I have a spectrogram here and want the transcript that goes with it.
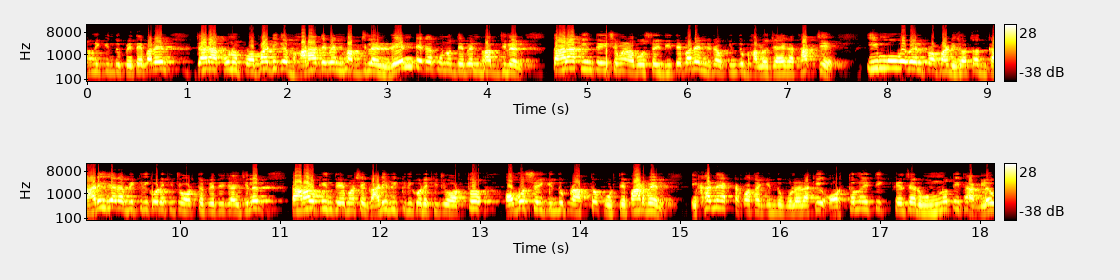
আপনি কিন্তু পেতে পারেন। যারা কোনো প্রপার্টিকে ভাড়া দেবেন ভাবছিলেন রেন্ট এটা কোনো দেবেন ভাবছিলেন, তারা কিন্তু এই সময় অবশ্যই দিতে পারেন, এটাও কিন্তু ভালো জায়গা থাকছে। ইমুভেবল প্রপার্টিজ অর্থাৎ গাড়ি যারা বিক্রি করে কিছু অর্থ পেতে চাইছিলেন, তারাও কিন্তু এই মাসে গাড়ি বিক্রি করে কিছু অর্থ অবশ্যই কিন্তু প্রাপ্ত করতে পারবেন। এখানে একটা কথা কিন্তু বলে রাখি, অর্থনৈতিক ফেজের উন্নতি থাকলেও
